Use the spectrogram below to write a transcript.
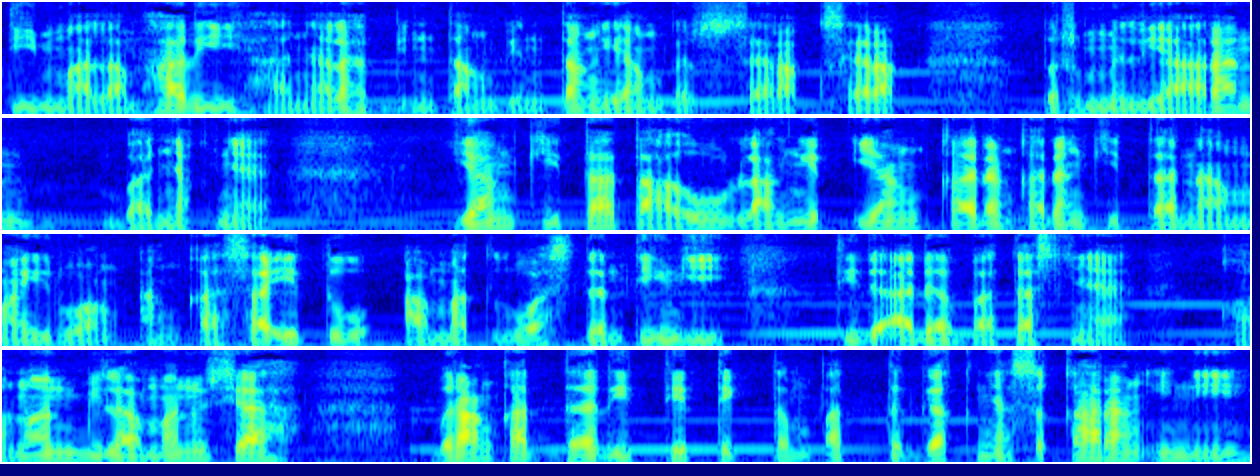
di malam hari hanyalah bintang-bintang yang berserak-serak bermiliaran banyaknya. Yang kita tahu langit yang kadang-kadang kita namai ruang angkasa itu amat luas dan tinggi tidak ada batasnya. Konon bila manusia berangkat dari titik tempat tegaknya sekarang ini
